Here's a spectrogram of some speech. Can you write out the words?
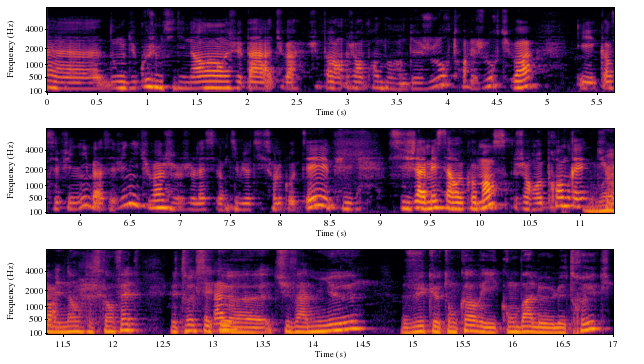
Euh, donc, du coup, je me suis dit, non, je vais pas, tu vois, je vais pas, je vais en prendre pendant deux jours, trois jours, tu vois. Et quand c'est fini, bah, c'est fini, tu vois. Je, je laisse les antibiotiques sur le côté. Et puis, si jamais ça recommence, j'en reprendrai, tu Ouais, mais vois. non, parce qu'en fait, le truc c'est C'est que euh, tu vas mieux vu que ton corps il combat le, le truc,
